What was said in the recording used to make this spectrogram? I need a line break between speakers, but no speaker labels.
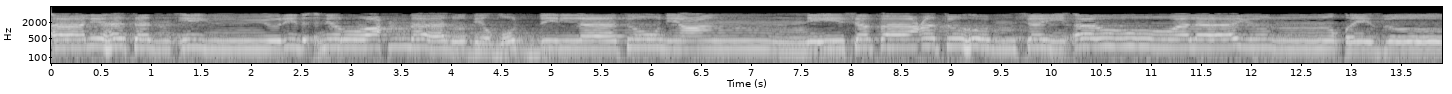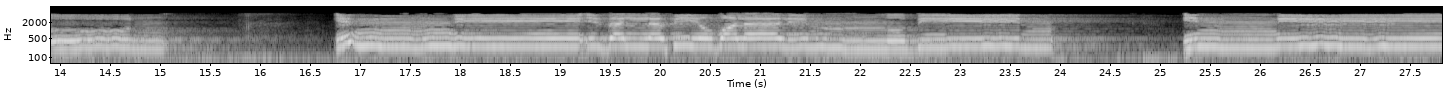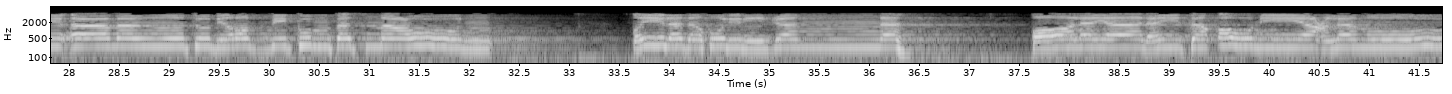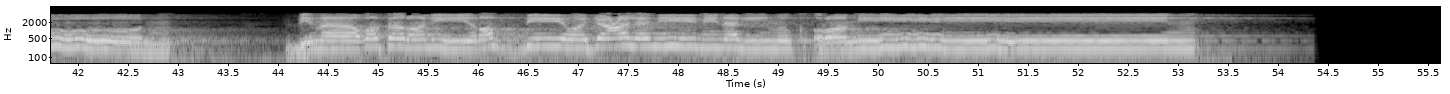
آلهة إن يردني الرحمن بضد لا تغن عني شفاعتهم شيئا ولا ينقذون. إني إذا لفي ضلال مبين. إني بربكم فاسمعون. قيل دخل الجنة. قال يا ليت قومي يعلمون. بما غفر لي ربي وجعلني من المكرمين.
